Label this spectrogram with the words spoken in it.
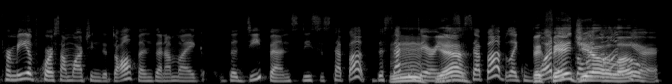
For me, of course, I'm watching the Dolphins and I'm like, the defense needs to step up. The secondary Mm, yeah. needs to step up. Like, Vic what is going on hello. here?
